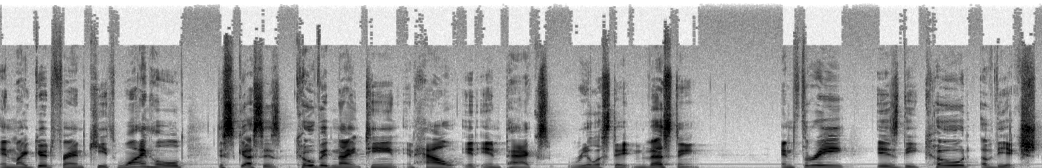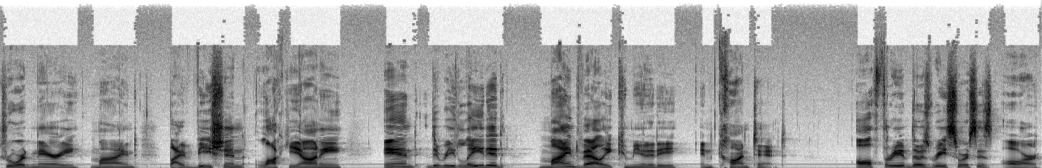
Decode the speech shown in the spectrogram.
and my good friend Keith Weinhold discusses COVID 19 and how it impacts real estate investing. And three is The Code of the Extraordinary Mind by Vishen Lakhiani and the related Mind Valley community and content. All three of those resources are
